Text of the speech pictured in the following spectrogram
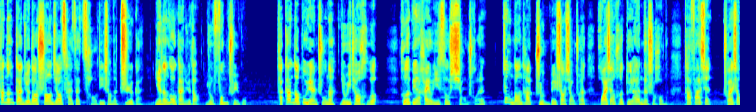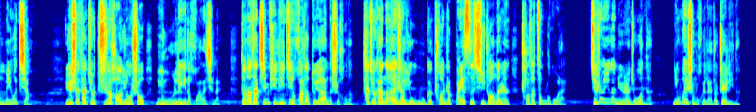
他能感觉到双脚踩在草地上的质感，也能够感觉到有风吹过。他看到不远处呢，有一条河。河边还有一艘小船，正当他准备上小船划向河对岸的时候呢，他发现船上没有桨，于是他就只好用手努力地划了起来。等到他筋疲力尽划到对岸的时候呢，他就看到岸上有五个穿着白色西装的人朝他走了过来，其中一个女人就问他：“你为什么会来到这里呢？”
